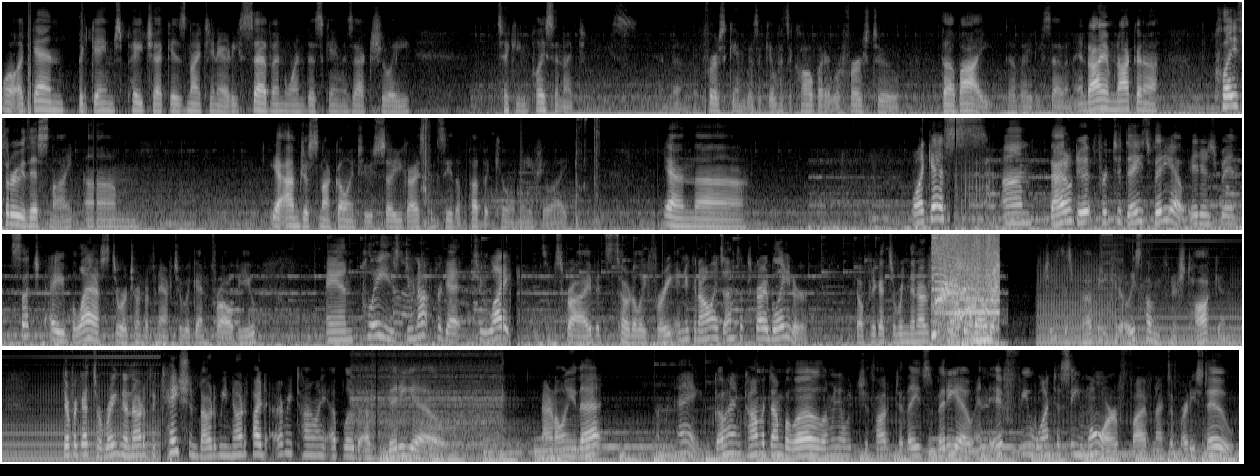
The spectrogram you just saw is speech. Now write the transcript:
Well, again, the game's paycheck is 1987 when this game is actually taking place in 1980s. First game doesn't give us a call, but it refers to the bite of 87. And I am not gonna play through this night. Um, yeah, I'm just not going to, so you guys can see the puppet kill me if you like. Yeah, and, uh... Well, I guess, um, that'll do it for today's video. It has been such a blast to return to FNAF 2 again for all of you. And please do not forget to like subscribe. It's totally free, and you can always unsubscribe later. Don't forget to ring the notification bell. Jesus, puppy, you could at least let me finish talking. Don't forget to ring the notification bell to be notified every time I upload a video. Not only that, I mean, hey, go ahead and comment down below. Let me know what you thought of today's video. And if you want to see more Five Nights at Freddy's 2,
